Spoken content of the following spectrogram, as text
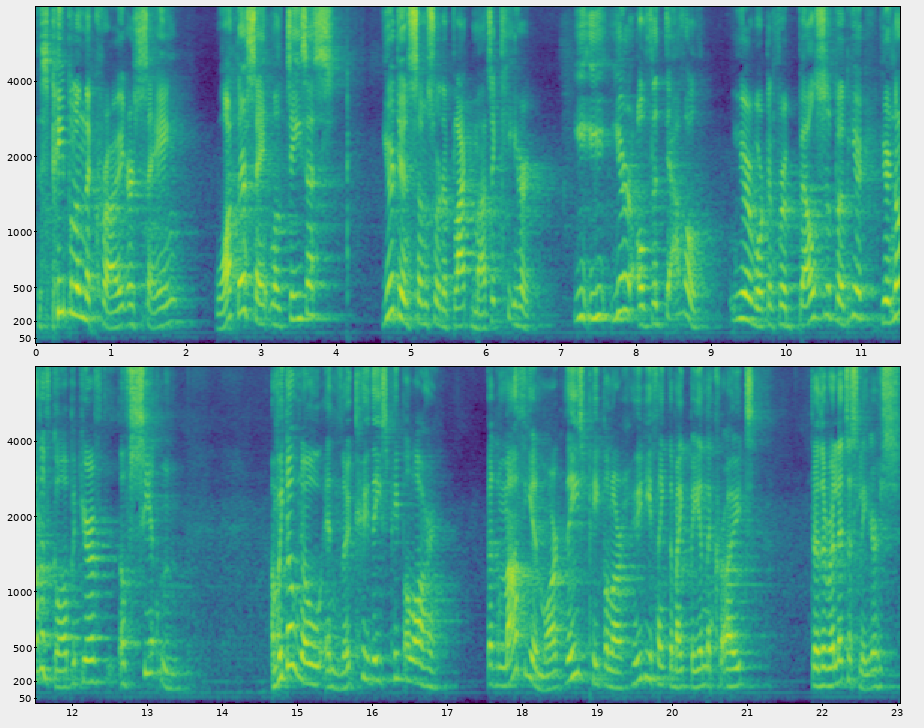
these people in the crowd are saying, What? They're saying, Well, Jesus, you're doing some sort of black magic here. You, you, you're of the devil. You're working for Beelzebub. You're, you're not of God, but you're of, of Satan. And we don't know in Luke who these people are. But in Matthew and Mark, these people are who do you think they might be in the crowds? They're the religious leaders.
